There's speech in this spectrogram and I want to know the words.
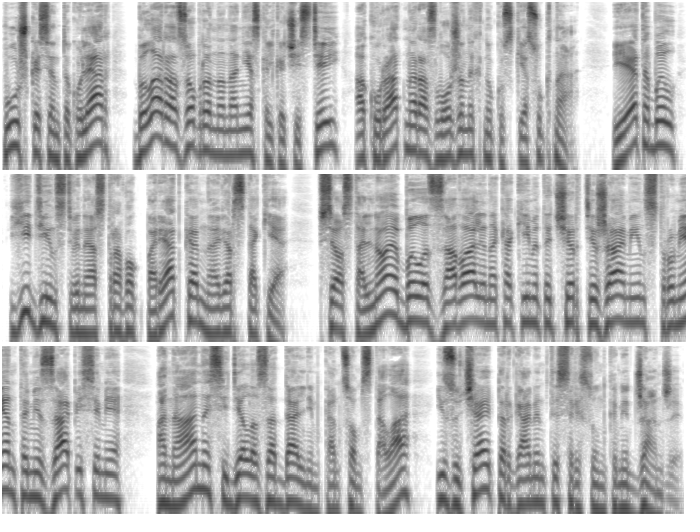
Пушка «Сентакуляр» была разобрана на несколько частей, аккуратно разложенных на куске сукна. И это был единственный островок порядка на верстаке. Все остальное было завалено какими-то чертежами, инструментами, записями, а Наана сидела за дальним концом стола, изучая пергаменты с рисунками Джанджи.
